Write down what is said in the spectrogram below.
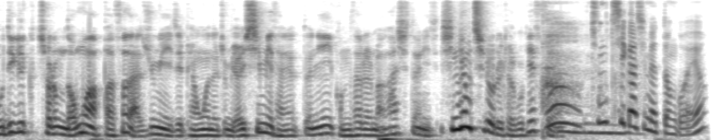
못 이길 것처럼 너무 아파서 나중에 이제 병원을 좀 열심히 다녔더니 검사를 막 하시더니 신경 치료를 결국 했어요. 충치가 심했던 거예요?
